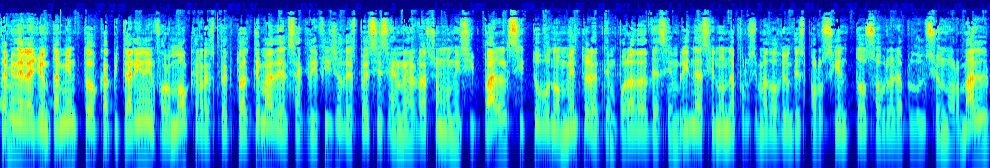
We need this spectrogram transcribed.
También el Ayuntamiento Capitalino informó que respecto al tema del sacrificio de especies en el rastro municipal, sí tuvo un aumento en la temporada decembrina, siendo un aproximado de un 10% sobre la producción normal,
